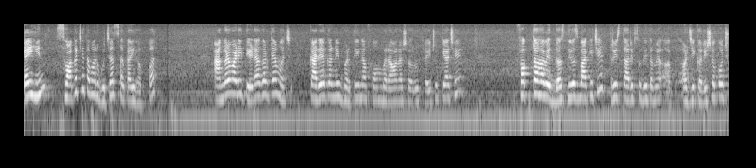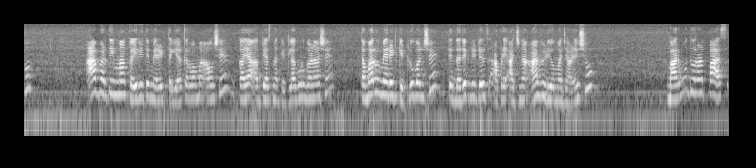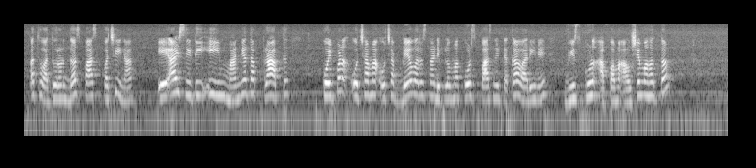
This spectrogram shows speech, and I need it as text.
જય હિન્દ. સ્વાગત છે તમારું ગુજરાત સરકારી હબ પર. આંગણવાડી તેડાગર તેમજ કાર્યકરની ભરતીના ફોર્મ ભરાવાના શરૂ થઈ ચૂક્યા છે. ફક્ત હવે દસ દિવસ બાકી છે. ત્રીસ તારીખ સુધી તમે અરજી કરી શકો છો. આ ભરતીમાં કઈ રીતે મેરિટ તૈયાર કરવામાં આવશે? કયા અભ્યાસના કેટલા ગુણ ગણાશે? તમારું મેરિટ કેટલું બનશે? તે દરેક ડિટેલ્સ આપણે આજના આ વિડીયોમાં જાણીશું. બારમું ધોરણ પાસ અથવા ધોરણ દસ પાસ પછીના એઆઈસીટીઈ માન્યતા પ્રાપ્ત કોઈપણ ઓછામાં ઓછા બે વર્ષના ડિપ્લોમા કોર્સ પાસની ટકાવારીને વીસ ગુણ આપવામાં આવશે મહત્તમ.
